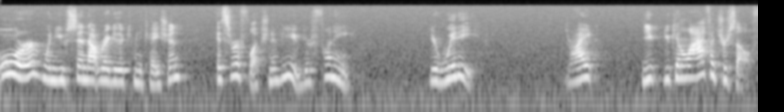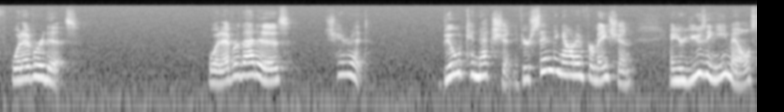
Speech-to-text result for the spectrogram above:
Or when you send out regular communication, it's a reflection of you. You're funny. You're witty. Right? You, you can laugh at yourself, whatever it is. Whatever that is, share it. Build connection. If you're sending out information and you're using emails,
